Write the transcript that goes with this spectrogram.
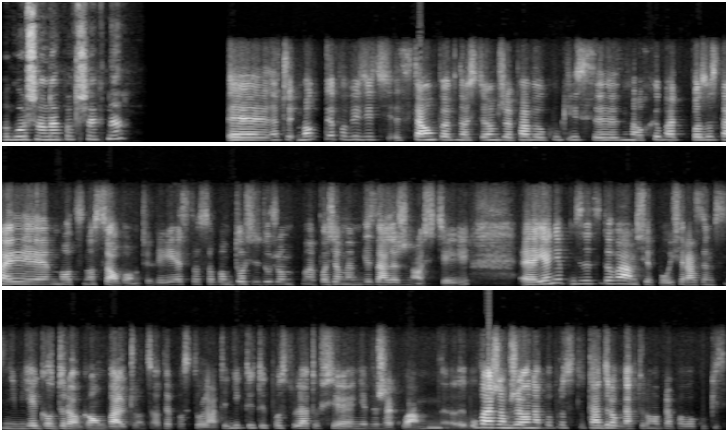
ogłoszona powszechna? E, znaczy, mogę powiedzieć z całą pewnością, że Paweł Kukiz e, no, chyba pozostaje mocno sobą, czyli jest osobą dość dużym poziomem niezależności. E, ja nie zdecydowałam się pójść razem z nim jego drogą, walcząc o te postulaty. Nigdy tych postulatów się nie wyrzekłam. Uważam, że ona po prostu, ta droga, którą obrał Paweł Kukiz,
